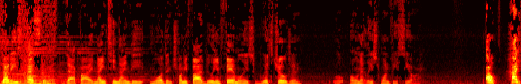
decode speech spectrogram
Studies estimate that by 1990, more than 25 million families with children will own at least one VCR. Oh, hi!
